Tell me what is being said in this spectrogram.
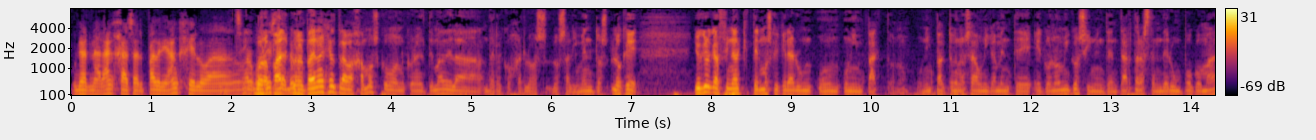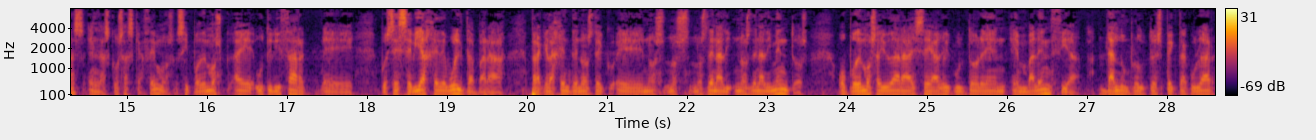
unas naranjas al Padre Ángel o a algo bueno, con el Padre Ángel trabajamos con, con el tema de, la, de recoger los, los alimentos. Lo que Yo creo que al final tenemos que crear un, un, impacto, ¿no? Un impacto que no sea únicamente económico, sino intentar trascender un poco más en las cosas que hacemos. Si podemos eh, utilizar eh, pues ese viaje de vuelta para, para que la gente nos, eh, nos, nos, nos, den, nos den alimentos, o podemos ayudar a ese agricultor en, en Valencia dando un producto espectacular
